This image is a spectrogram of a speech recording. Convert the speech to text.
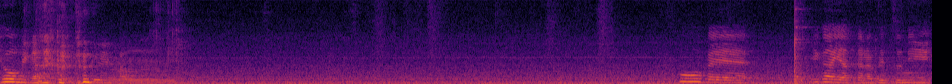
興味がなかったというか。神戸以外やったら別に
